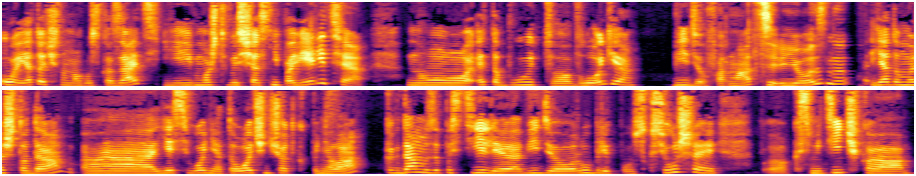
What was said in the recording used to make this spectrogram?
Ой, я точно могу сказать, и, может, вы сейчас не поверите, но это будет э, влоги, видеоформат. Серьезно? Я думаю, что да. А, я сегодня это очень четко поняла. Когда мы запустили видеорубрику с Ксюшей, э, косметичка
